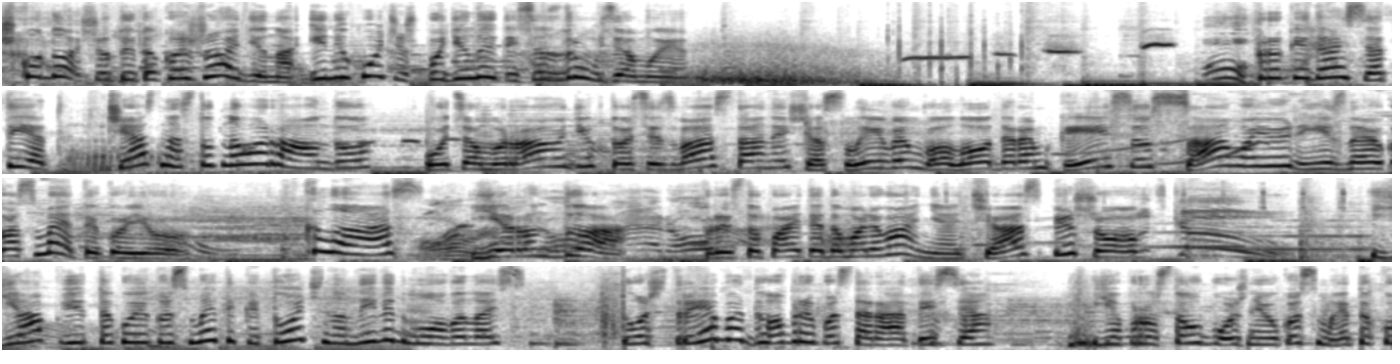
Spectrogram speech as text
Шкода, що ти така жадіна і не хочеш поділитися з друзями. Прокидайся, Тед. Час наступного раунду. У цьому раунді хтось із вас стане щасливим володарем кейсу з самою різною косметикою. Клас! Єрунда! Приступайте до малювання. Час пішов. Я б від такої косметики точно не відмовилась. Тож треба добре постаратися. Я просто обожнюю косметику.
